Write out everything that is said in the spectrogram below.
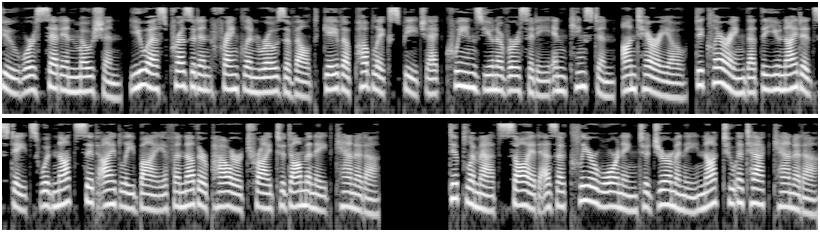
II were set in motion, U.S. President Franklin Roosevelt gave a public speech at Queen's University in Kingston, Ontario, declaring that the United States would not sit idly by if another power tried to dominate Canada. Diplomats saw it as a clear warning to Germany not to attack Canada.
